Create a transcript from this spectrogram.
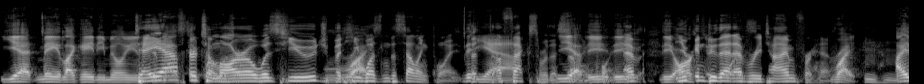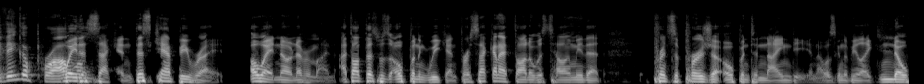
yet made like eighty million. Day domestic After total. Tomorrow was huge, but Right. he wasn't the selling point. The- The, Yeah. effects were the Yeah, selling the point. the, Ev- the you can do that was. every time for him. right. Mhm. I think a problem. Wait a second. This can't be right. Oh wait, no, never mind. I thought this was opening weekend. For a second, I thought it was telling me that Prince of Persia opened to 90, and I was going to be like, no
